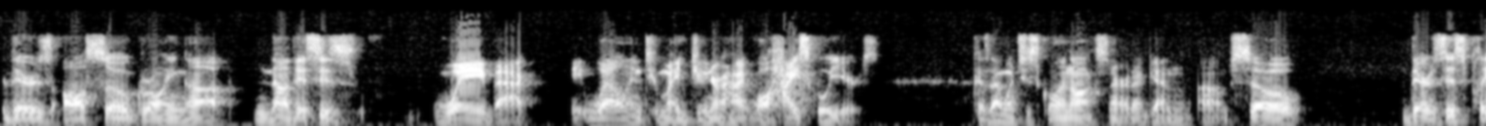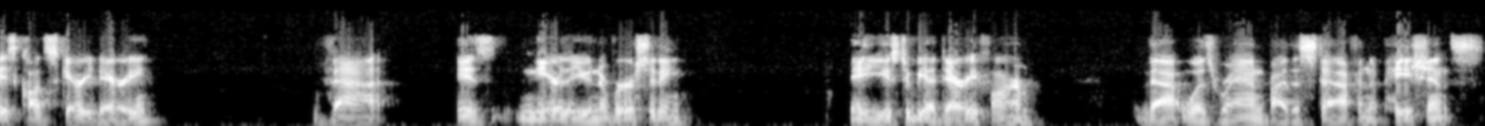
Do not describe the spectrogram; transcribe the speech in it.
there's also growing up. Now, this is way back well into my junior high, well, high school years, because I went to school in Oxnard again. Um, so there's this place called Scary Dairy that is near the university. It used to be a dairy farm that was ran by the staff and the patients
